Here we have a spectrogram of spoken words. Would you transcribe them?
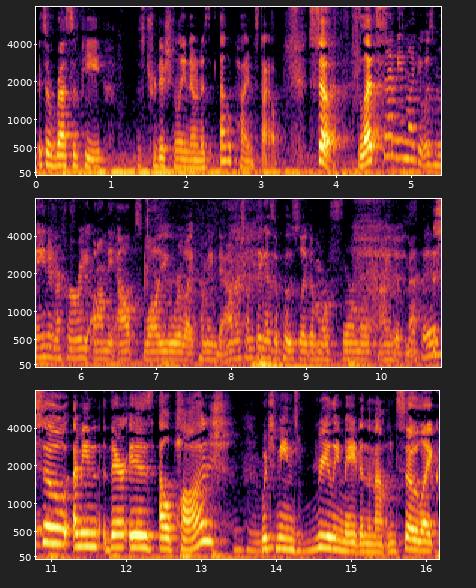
it's a recipe that's traditionally known as Alpine style. So let's Does that mean like it was made in a hurry on the Alps while you were like coming down or something, as opposed to like a more formal kind of method? So, I mean, there is alpage, Mm-hmm. which means really made in the mountains. So, like,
